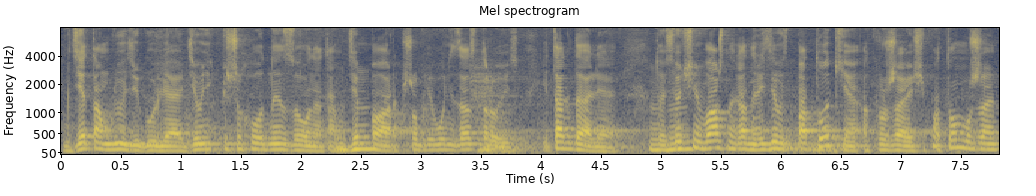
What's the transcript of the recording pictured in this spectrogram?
где там люди гуляют, где у них пешеходная зона, там, где парк, чтобы его не застроить и так далее. То есть очень важно анализировать потоки окружающие, потом уже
